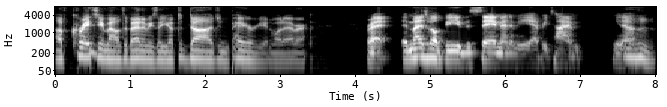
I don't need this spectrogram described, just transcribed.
of crazy amounts of enemies that you have to dodge and parry and whatever. Right. It might as well be the same enemy every time. You know. Mhm.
